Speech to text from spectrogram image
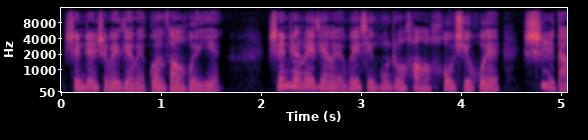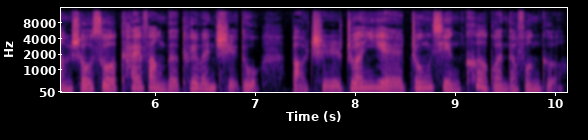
深圳市卫健委官方回应，深圳卫健委微信公众号后续会适当收缩开放的推文尺度，保持专业、中性、客观的风格。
